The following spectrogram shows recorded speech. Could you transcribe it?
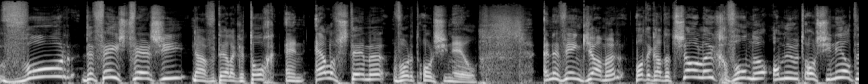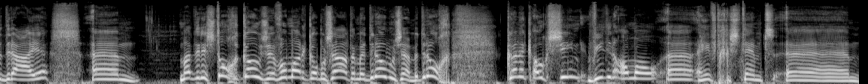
voor de feestversie. Nou, vertel ik het toch. En 11 stemmen voor het origineel. En dat vind ik jammer. Want ik had het zo leuk gevonden om nu het origineel te draaien. Ehm, maar er is toch gekozen voor Marco Borsato met Dromen zijn bedrog. Kan ik ook zien wie er allemaal eh, heeft gestemd ehm,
